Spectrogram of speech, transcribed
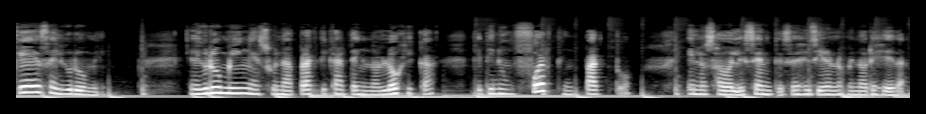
¿Qué es el grooming? El grooming es una práctica tecnológica que tiene un fuerte impacto en los adolescentes, es decir, en los menores de edad.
